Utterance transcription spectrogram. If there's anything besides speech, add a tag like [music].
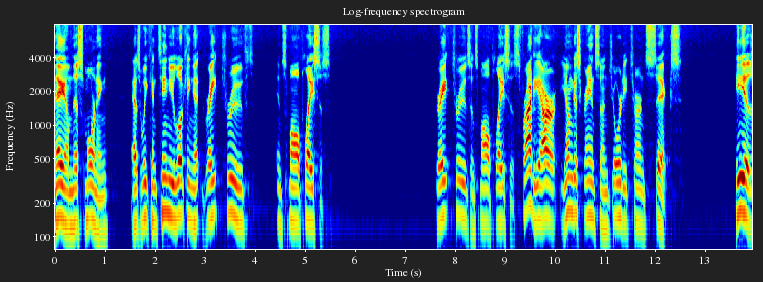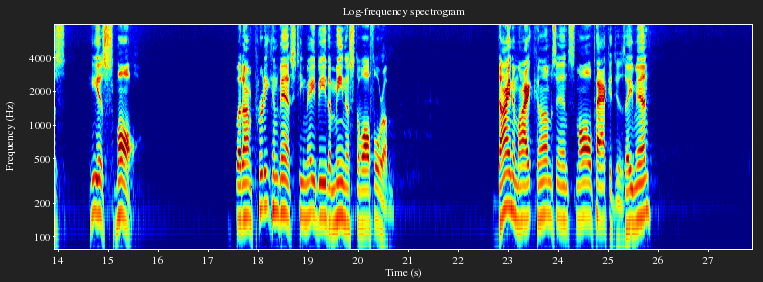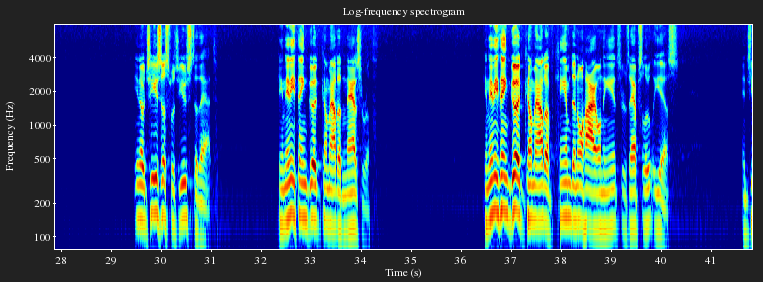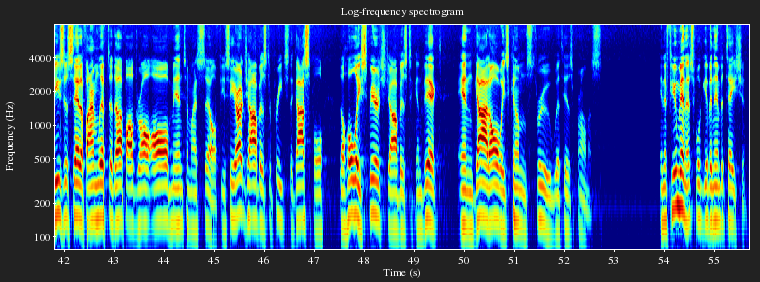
Nahum this morning as we continue looking at great truths in small places. Great truths in small places. Friday, our youngest grandson, Jordy, turned six. He is, he is small, but I'm pretty convinced he may be the meanest of all four of them. Dynamite comes in small packages. Amen? You know, Jesus was used to that. Can anything good come out of Nazareth? Can anything good come out of Camden, Ohio? And the answer is absolutely yes. And Jesus said, If I'm lifted up, I'll draw all men to myself. You see, our job is to preach the gospel, the Holy Spirit's job is to convict, and God always comes through with his promise. In a few minutes, we'll give an invitation.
